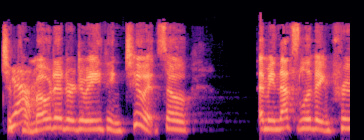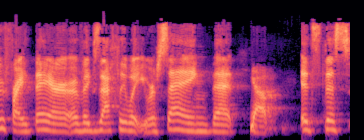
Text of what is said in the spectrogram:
to yeah. promote it or do anything to it. So, I mean, that's living proof right there of exactly what you were saying that yep. it's this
